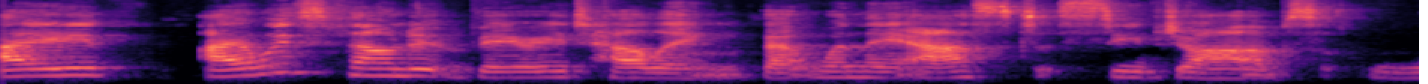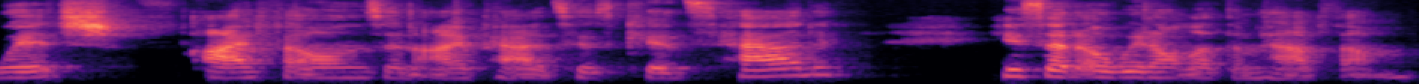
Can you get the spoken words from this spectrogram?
I I always found it very telling that when they asked Steve Jobs which iPhones and iPads his kids had, he said, "Oh, we don't let them have them."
